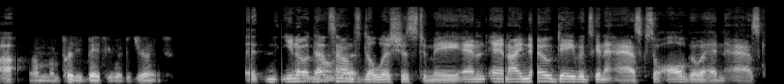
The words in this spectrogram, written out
Ah. I'm, I'm pretty basic with the drinks. You know, No, that no, sounds that- delicious to me. And and I know David's going to ask, so I'll go ahead and ask.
